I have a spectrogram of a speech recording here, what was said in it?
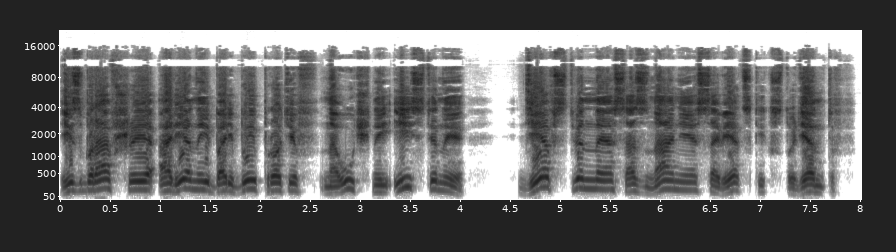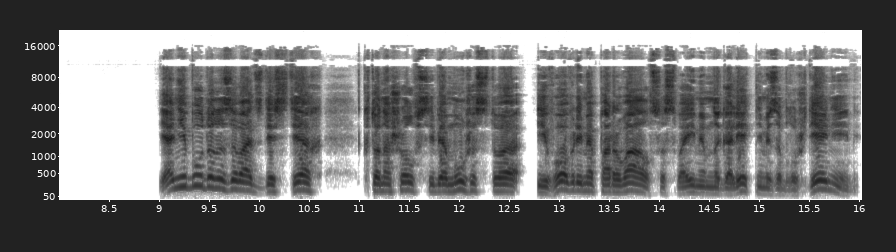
избравшие ареной борьбы против научной истины девственное сознание советских студентов. Я не буду называть здесь тех, кто нашел в себе мужество и вовремя порвал со своими многолетними заблуждениями,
